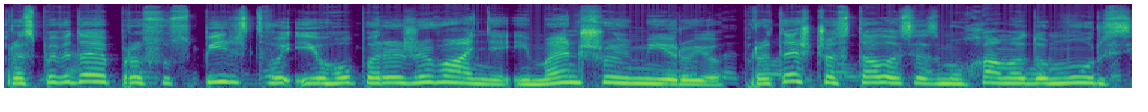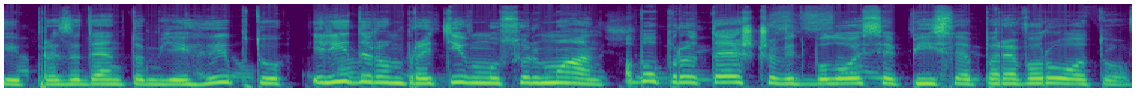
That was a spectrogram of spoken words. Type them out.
розповідає про суспільство і його переживання, і меншою мірою про те, що сталося з Мухаммедом Мурсі, президентом Єгипту і лідером братів мусульман, або про те, що відбулося після перевороту.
